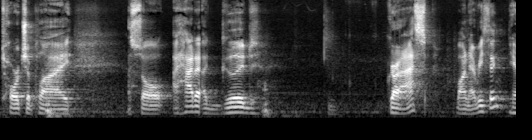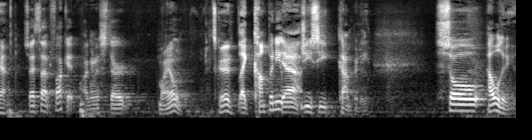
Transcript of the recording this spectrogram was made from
torch apply. So I had a, a good grasp on everything. Yeah, So I thought, fuck it, I'm going to start my own. it's good. Like company? Yeah. GC company. So How old are you?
